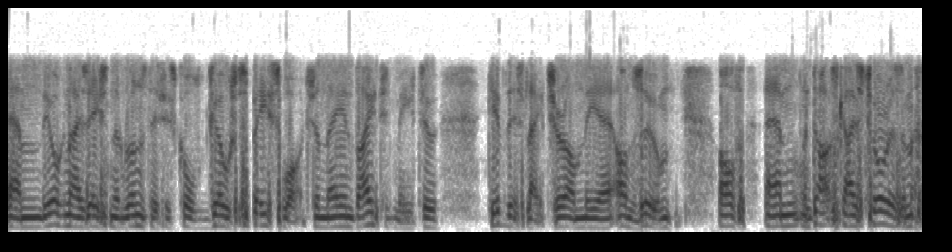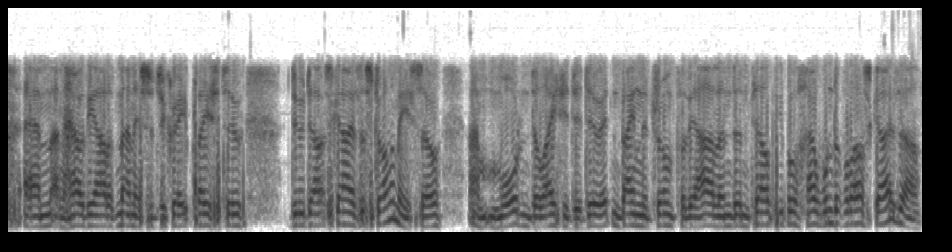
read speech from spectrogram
Um, the organisation that runs this is called Go Space Watch, and they invited me to give this lecture on the uh, on Zoom of um, dark skies tourism um, and how the Isle of Man is such a great place to do dark skies astronomy. So I'm more than delighted to do it and bang the drum for the island and tell people how wonderful our skies are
